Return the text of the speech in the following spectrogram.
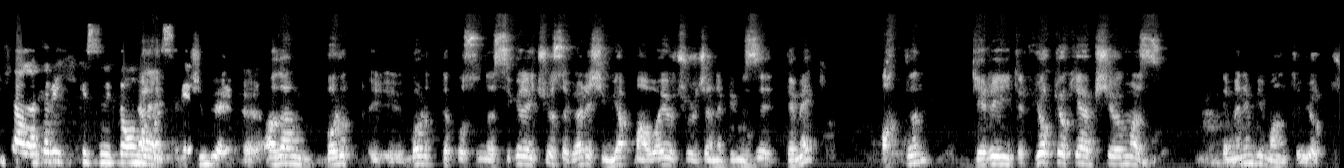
İnşallah tabii ki kesinlikle olmaması Evet, şimdi e, adam barut e, barut deposunda sigara içiyorsa kardeşim yapma havaya uçuracaksın hepimizi demek aklın gereğidir. Yok yok ya bir şey olmaz demenin bir mantığı yoktur.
